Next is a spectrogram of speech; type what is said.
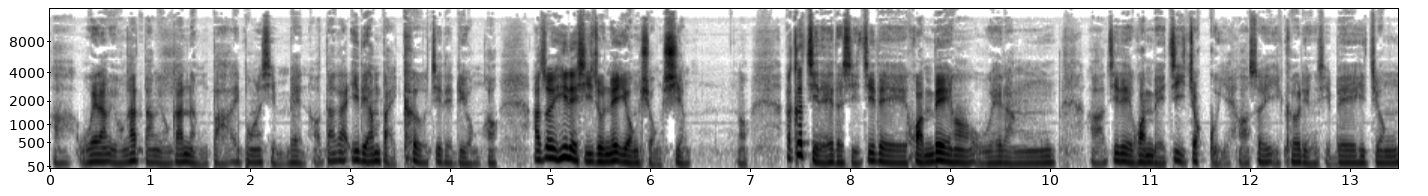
啊，有个人用较重，用较两百，一般是免吼，大概一两百克即个量吼，啊，所以迄个时阵咧用上升哦。啊，搁一个就是即个番麦吼，有个人啊，即个番麦籽足贵吼，所以伊可能是买迄种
